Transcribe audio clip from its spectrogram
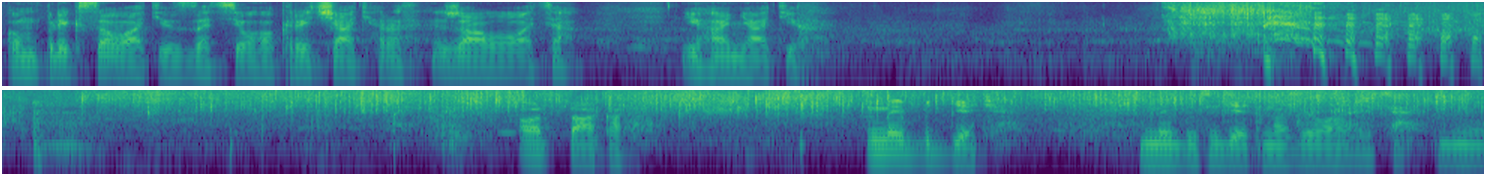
комплексувати із-за цього, кричать, роз- жалуватися і ганять їх. От так от. Не бдеть. Не бздеть називається. Ну.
